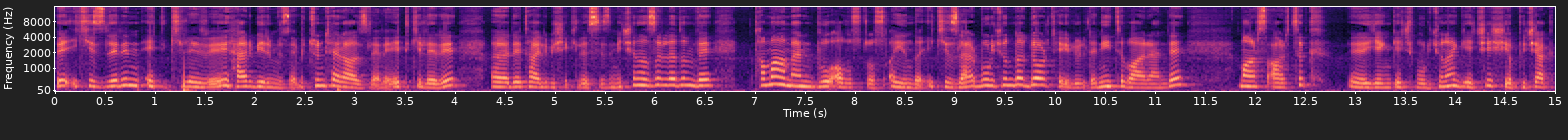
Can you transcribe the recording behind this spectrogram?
ve ikizlerin etkileri her birimize, bütün terazilere etkileri e, detaylı bir şekilde sizin için hazırladım ve tamamen bu Ağustos ayında ikizler burcunda 4 Eylül'den itibaren de Mars artık e, Yengeç burcuna geçiş yapacak.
